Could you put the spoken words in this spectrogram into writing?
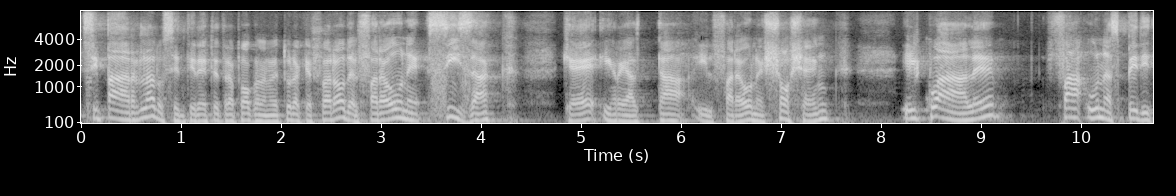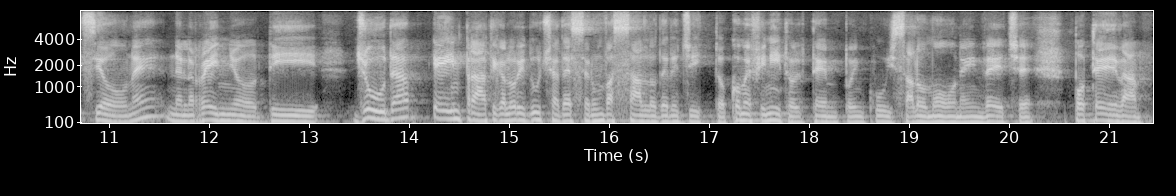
Si parla, lo sentirete tra poco nella lettura che farò, del faraone Sisac, che è in realtà il faraone Shoshenk, il quale fa una spedizione nel regno di Giuda e in pratica lo riduce ad essere un vassallo dell'Egitto. Come è finito il tempo in cui Salomone invece poteva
